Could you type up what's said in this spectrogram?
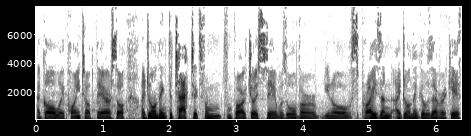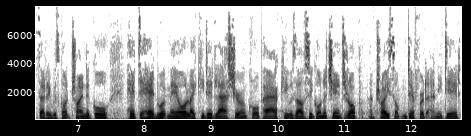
a Galway point up there. So I don't think the tactics from, from Pádraic Joyce today was over, you know, surprising. I don't think it was ever a case that he was going, trying to go head to head with Mayo like he did last year in Crow Park. He was obviously going to change it up and try something different, and he did.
